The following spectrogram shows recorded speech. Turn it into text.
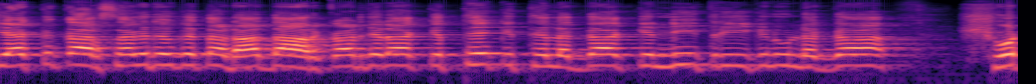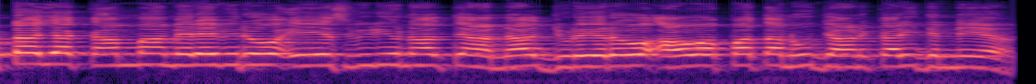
ਚੈੱਕ ਕਰ ਸਕਦੇ ਹੋ ਕਿ ਤੁਹਾਡਾ ਆਧਾਰ ਕਾਰਡ ਜਿਹੜਾ ਕਿੱਥੇ ਕਿੱਥੇ ਲੱਗਾ, ਕਿੰਨੀ ਤਰੀਕ ਨੂੰ ਲੱਗਾ। ਛੋਟਾ ਜਿਹਾ ਕੰਮ ਆ ਮੇਰੇ ਵੀਰੋ, ਇਸ ਵੀਡੀਓ ਨਾਲ ਧਿਆਨ ਨਾਲ ਜੁੜੇ ਰਹੋ। ਆਓ ਆਪਾਂ ਤੁਹਾਨੂੰ ਜਾਣਕਾਰੀ ਦਿੰਨੇ ਆ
